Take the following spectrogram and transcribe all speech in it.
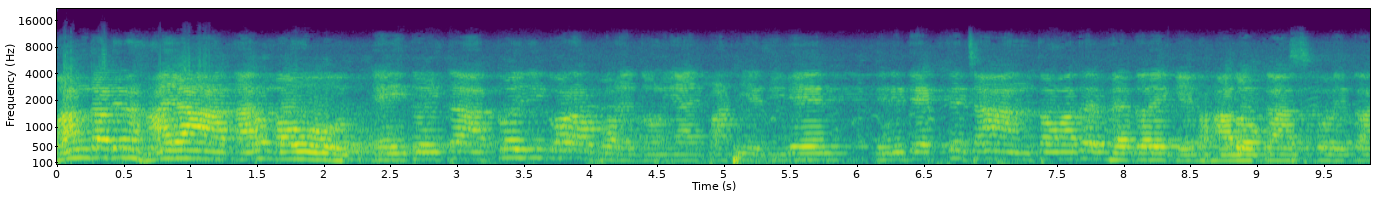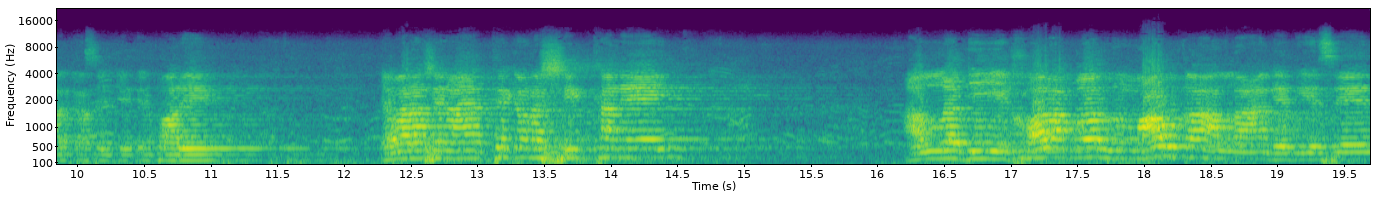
বান্দাদের হায়াত আর মৌত এই দুইটা তৈরি করার পরে দুনিয়ায় পাঠিয়ে দিলেন। তিনি দেখতে চান, তোমাদের ভেতরে কে ভালো কাজ করে তার কাছে যেতে পারে। এবার আসেন, আয়াত থেকে আমরা শিক্ষা নেই। আল্লাহ দিয়ে খলাকল মাউতা আল্লাহ আগে দিয়েছেন,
